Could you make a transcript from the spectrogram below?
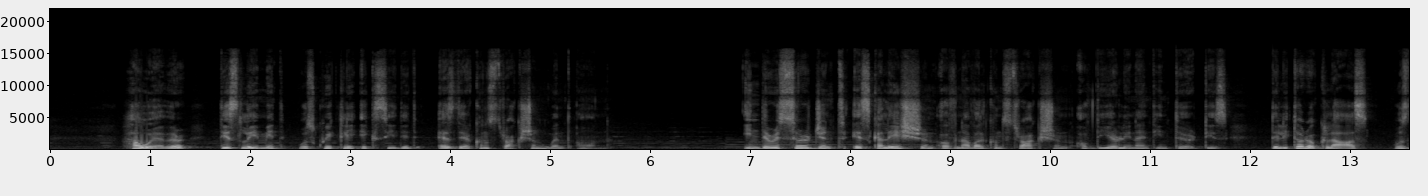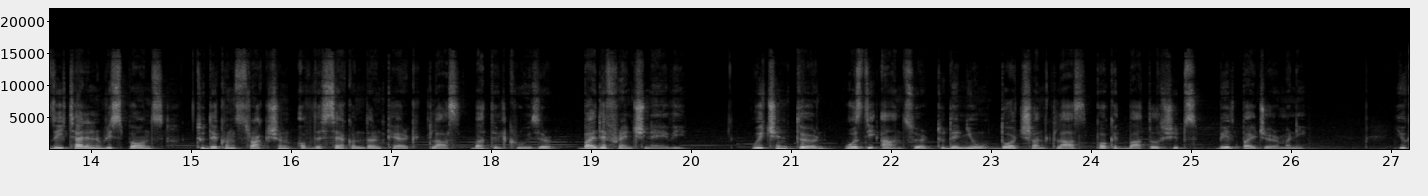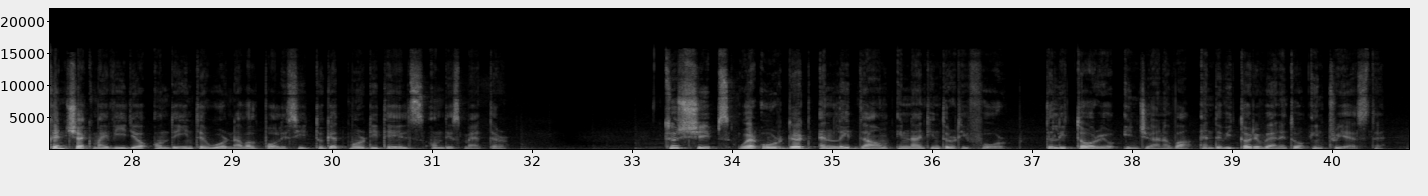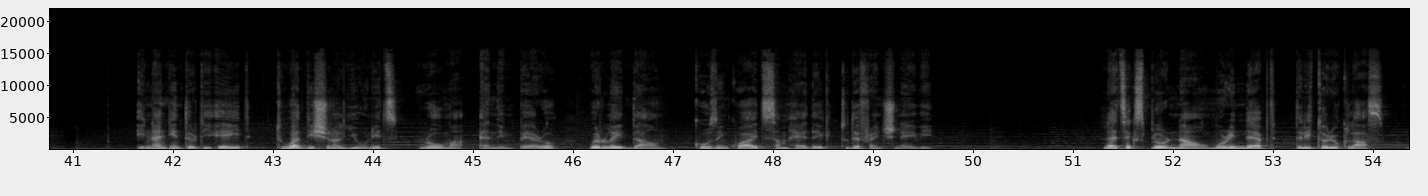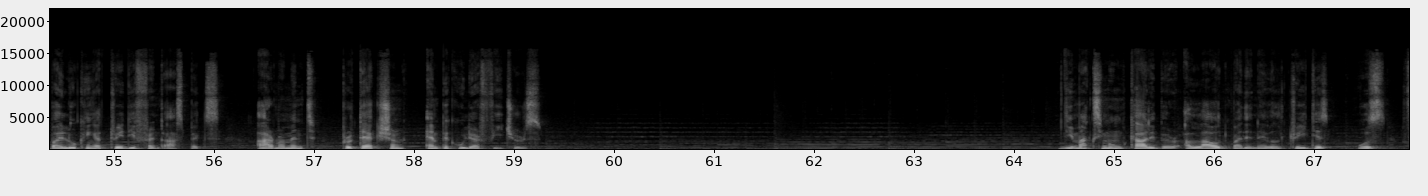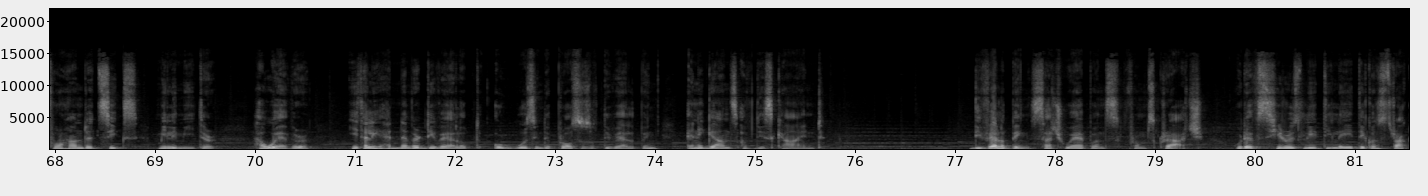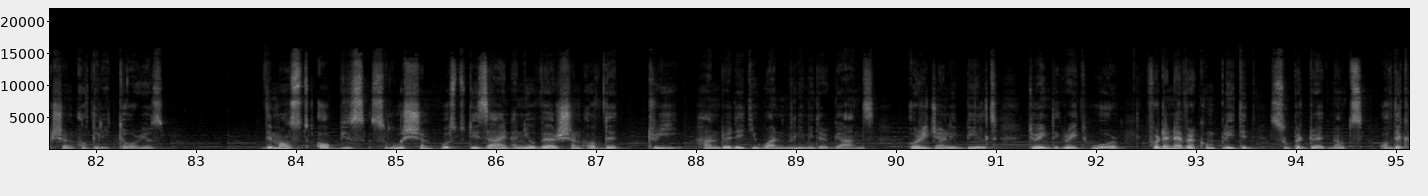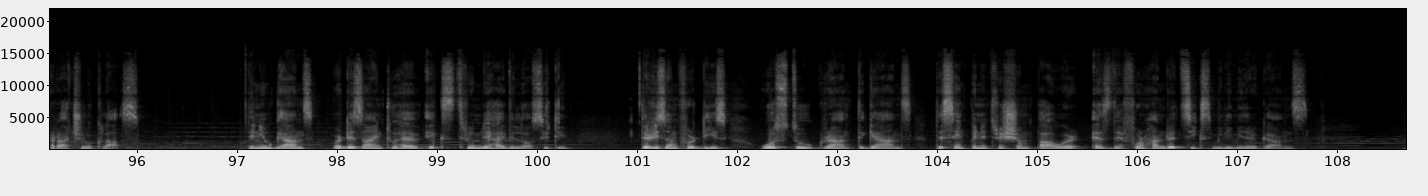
However, this limit was quickly exceeded as their construction went on. In the resurgent escalation of naval construction of the early 1930s, the Littorio class was the Italian response to the construction of the second Dunkirk class battlecruiser by the French Navy which in turn was the answer to the new Deutschland-class pocket battleships built by Germany. You can check my video on the interwar naval policy to get more details on this matter. Two ships were ordered and laid down in 1934, the Littorio in Genova and the Vittorio Veneto in Trieste. In 1938, two additional units, Roma and Impero, were laid down, causing quite some headache to the French Navy. Let's explore now more in depth the Littorio class by looking at three different aspects armament, protection, and peculiar features. The maximum caliber allowed by the naval treaties was 406 mm. However, Italy had never developed or was in the process of developing any guns of this kind. Developing such weapons from scratch would have seriously delayed the construction of the Littorios. The most obvious solution was to design a new version of the 381mm guns originally built during the Great War for the never completed super dreadnoughts of the Caracciolo class. The new guns were designed to have extremely high velocity. The reason for this was to grant the guns the same penetration power as the 406mm guns.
